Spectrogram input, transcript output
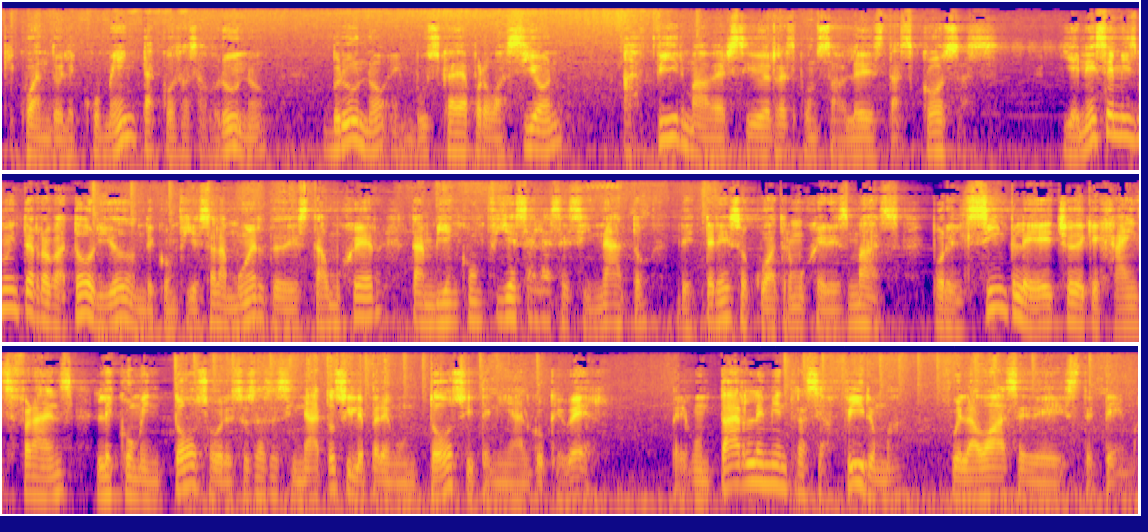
que cuando le comenta cosas a Bruno, Bruno, en busca de aprobación, afirma haber sido el responsable de estas cosas. Y en ese mismo interrogatorio, donde confiesa la muerte de esta mujer, también confiesa el asesinato de tres o cuatro mujeres más, por el simple hecho de que Heinz Franz le comentó sobre esos asesinatos y le preguntó si tenía algo que ver. Preguntarle mientras se afirma fue la base de este tema,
